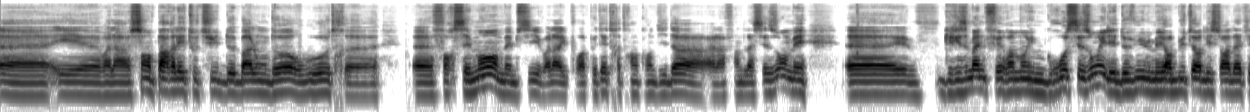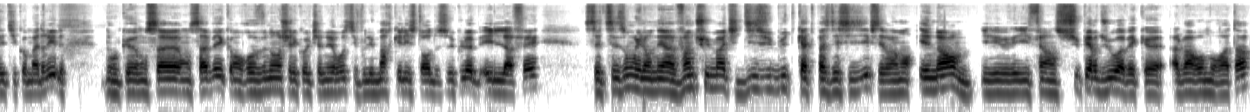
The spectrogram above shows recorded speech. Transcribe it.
Euh, et euh, voilà, sans parler tout de suite de Ballon d'Or ou autre, forcément, même si voilà, il pourra peut-être être un candidat à la fin de la saison. Mais Griezmann fait vraiment une grosse saison. Il est devenu le meilleur buteur de l'histoire de l'Atlético Madrid. Donc on, on savait qu'en revenant chez les Colchoneros, il voulait marquer l'histoire de ce club et il l'a fait. Cette saison, il en est à 28 matchs, 18 buts, 4 passes décisives. C'est vraiment énorme. Il, fait un super duo avec euh, Alvaro Morata.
